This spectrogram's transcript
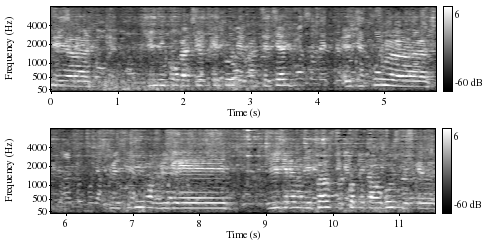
mais euh, j'ai eu des courbatures très tôt, des 27e. Et du coup, euh, je me suis dit, bon, je vais gérer, je vais gérer mon effort, comme l'état en rouge, parce que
